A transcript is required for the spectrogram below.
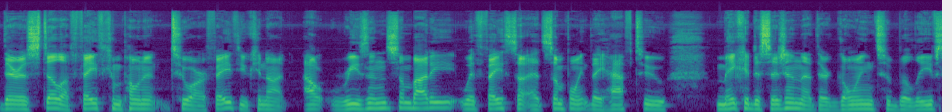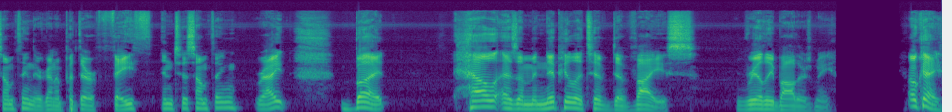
there is still a faith component to our faith. You cannot out reason somebody with faith. So at some point, they have to make a decision that they're going to believe something. They're going to put their faith into something, right? But hell as a manipulative device really bothers me. Okay,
